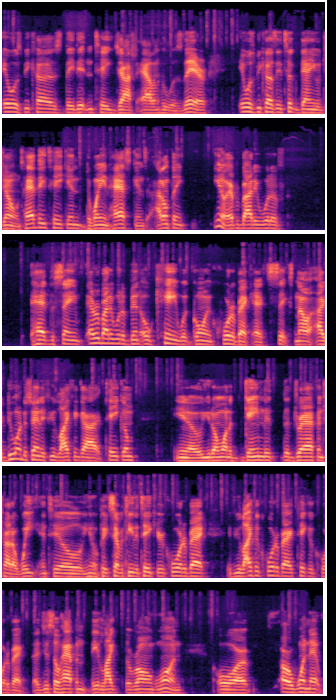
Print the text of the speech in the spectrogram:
it was because they didn't take Josh Allen, who was there. It was because they took Daniel Jones. Had they taken Dwayne Haskins, I don't think you know everybody would have had the same. Everybody would have been okay with going quarterback at six. Now I do understand if you like a guy, take him. You know, you don't want to game the, the draft and try to wait until you know pick 17 to take your quarterback. If you like a quarterback, take a quarterback. That just so happened they liked the wrong one, or or one that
